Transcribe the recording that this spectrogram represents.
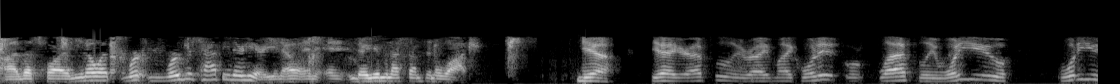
uh, thus far. And you know what? We're we're just happy they're here, you know, and, and they're giving us something to watch. Yeah, yeah, you're absolutely right, Mike. What it? Lastly, what do you what do you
